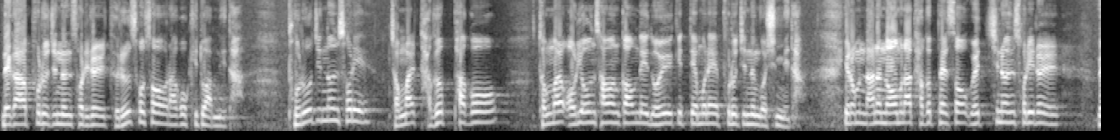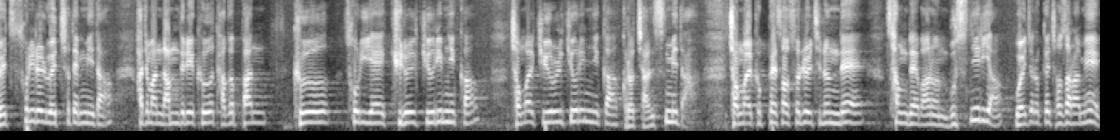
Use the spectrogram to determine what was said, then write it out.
내가 부르짖는 소리를 들으소서라고 기도합니다. 부르짖는 소리 정말 다급하고 정말 어려운 상황 가운데 놓여 있기 때문에 부르짖는 것입니다. 여러분 나는 너무나 다급해서 외치는 소리를 외, 소리를 외쳐댑니다. 하지만 남들이 그 다급한 그 소리에 귀를 기울입니까? 정말 귀를 기울입니까? 그렇지 않습니다. 정말 급해서 소리를 지르는데 상대방은 무슨 일이야? 왜 저렇게 저 사람이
